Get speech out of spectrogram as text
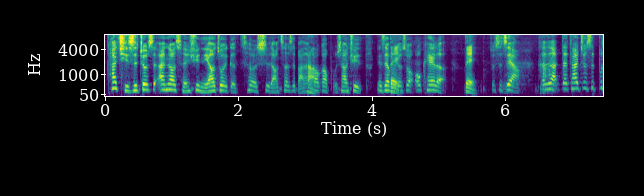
他其实就是按照程序，你要做一个测试，然后测试把那报告补上去，内政部就说 OK 了。对，就是这样。但是，但他就是不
